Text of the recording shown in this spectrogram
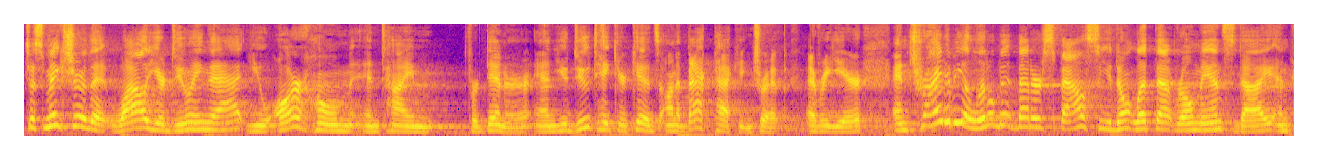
Just make sure that while you're doing that, you are home in time for dinner, and you do take your kids on a backpacking trip every year, and try to be a little bit better spouse so you don't let that romance die, and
